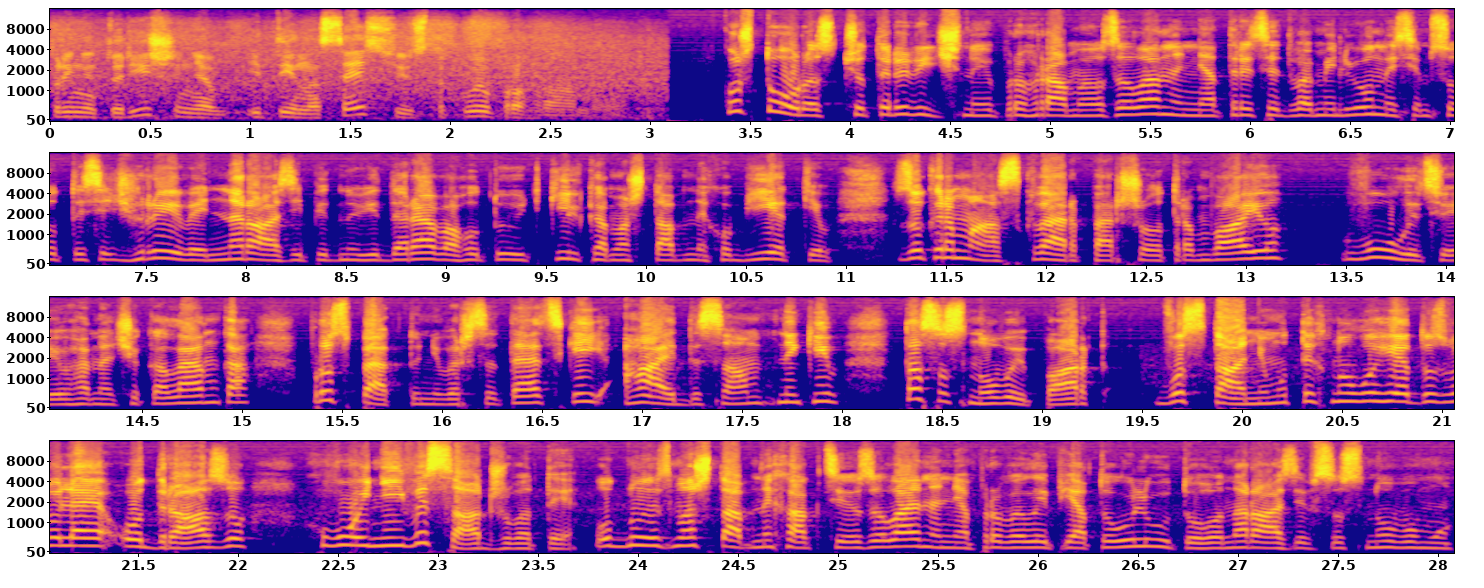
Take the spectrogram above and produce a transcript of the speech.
прийнято рішення йти на сесію з такою програмою. Кошторис чотирирічної програми озеленення 32 мільйони 700 тисяч гривень. Наразі під нові дерева готують кілька масштабних об'єктів, зокрема сквер першого трамваю, вулицю Євгена Чекаленка, проспект Університетський, гай десантників та сосновий парк. В останньому технологія дозволяє одразу хвойній висаджувати. Одну із масштабних акцій озеленення провели 5 лютого. Наразі в Сосновому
